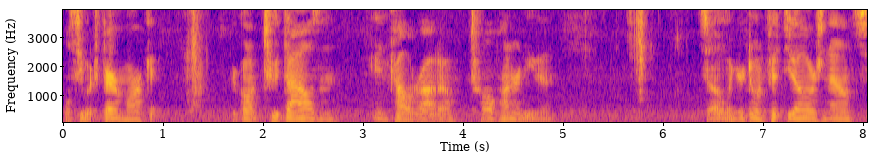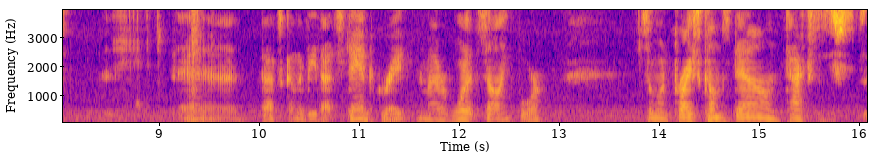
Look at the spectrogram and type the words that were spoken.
We'll see what fair market. They're going 2,000 in Colorado, 1,200 even. So when you're doing $50 an ounce, and that's going to be that standard rate no matter what it's selling for. So when price comes down, taxes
